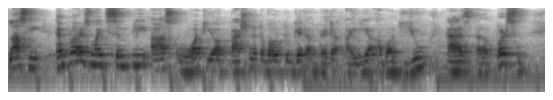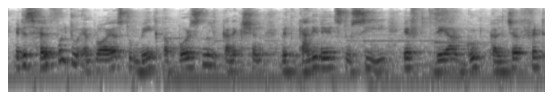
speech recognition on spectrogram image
Lastly, employers might simply ask what you are passionate about to get a better idea about you as a person. It is helpful to employers to make a personal connection with candidates to see if they are good culture fit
